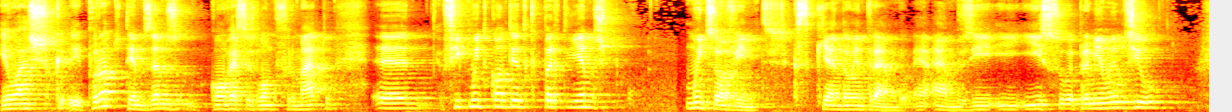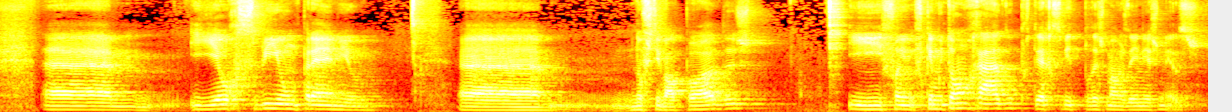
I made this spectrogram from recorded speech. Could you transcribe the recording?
eu acho que, pronto, temos ambos conversas de longo formato. fico muito contente que partilhemos muitos ouvintes que, andam entre ambos, e, e, isso é para mim é um elogio. E eu recebi um prémio no Festival Podes e foi, fiquei muito honrado por ter recebido pelas mãos da Inês Meses.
